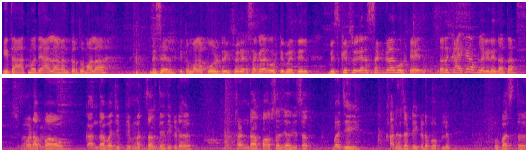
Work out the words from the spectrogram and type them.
इथं आतमध्ये आल्यानंतर तुम्हाला दिसेल की तुम्हाला कोल्ड्रिंक्स वगैरे सगळ्या गोष्टी मिळतील. बिस्किट्स वगैरे सगळ्या गोष्टी आहेत. तर काय काय आपल्याकडे आहेत आता? वडापाव कांदा भाजी फेमस चालते तिकडं. थंडा पावसाच्या दिवसात भजी खाण्यासाठी इकडं पब्लिक खूप असतं.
